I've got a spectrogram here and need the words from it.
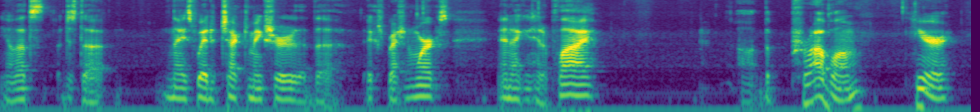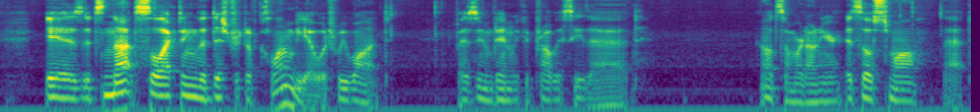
you know, that's just a nice way to check to make sure that the expression works. And I can hit apply. Uh, the problem here is it's not selecting the District of Columbia, which we want. If I zoomed in, we could probably see that. Oh, it's somewhere down here. It's so small that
